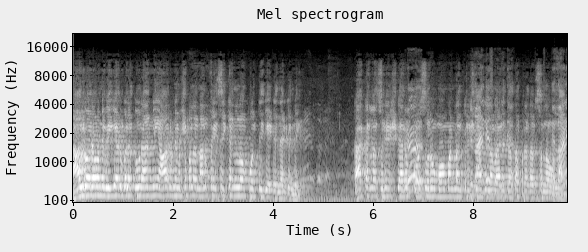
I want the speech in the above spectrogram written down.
నాలుగో రౌండ్ వెయ్యి అడుగుల దూరాన్ని ఆరు నిమిషముల నలభై సెకండ్లో పూర్తి చేయడం జరిగింది. కాకర్ల సురేష్ గారు కోసూరు మోమండలం కృష్ణా జిల్లా వారి జత ప్రదర్శనలో ఉన్నారు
